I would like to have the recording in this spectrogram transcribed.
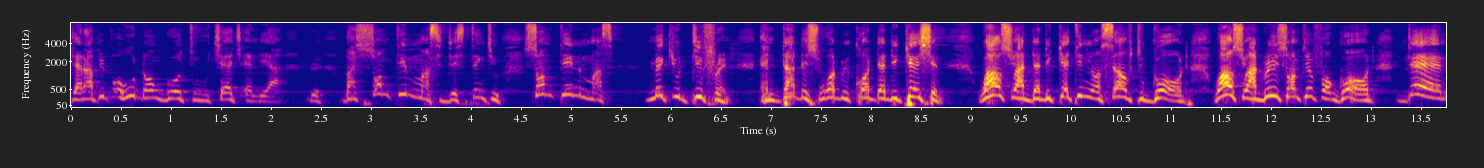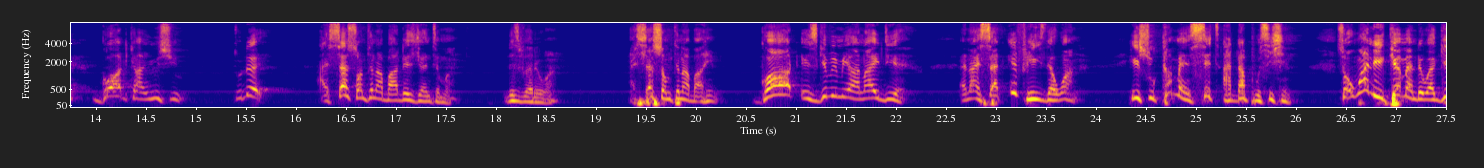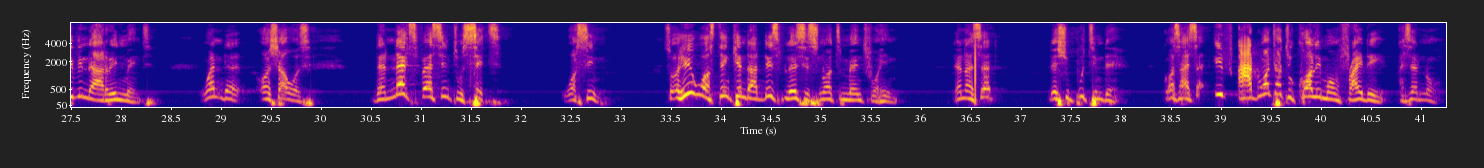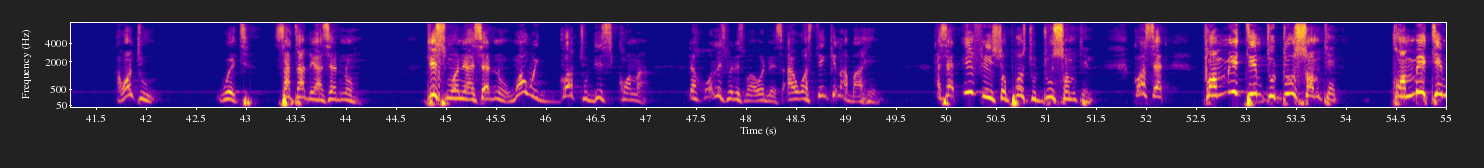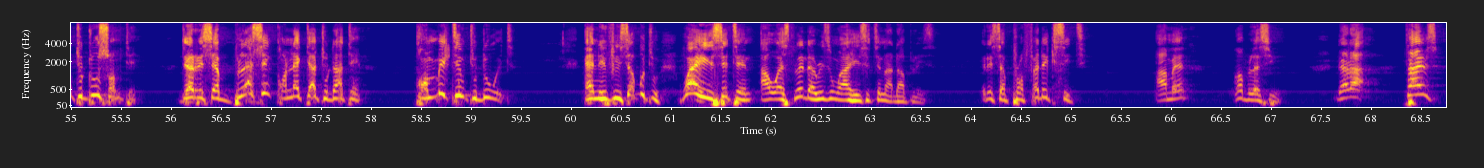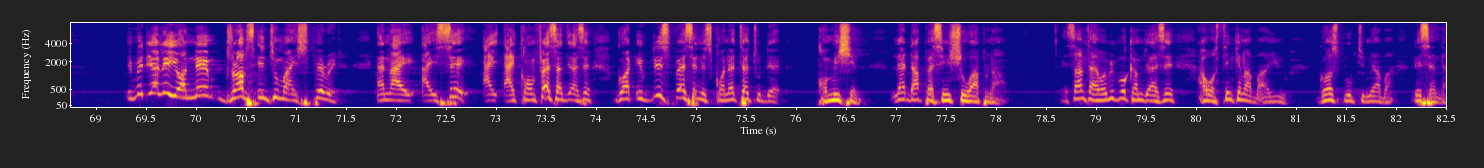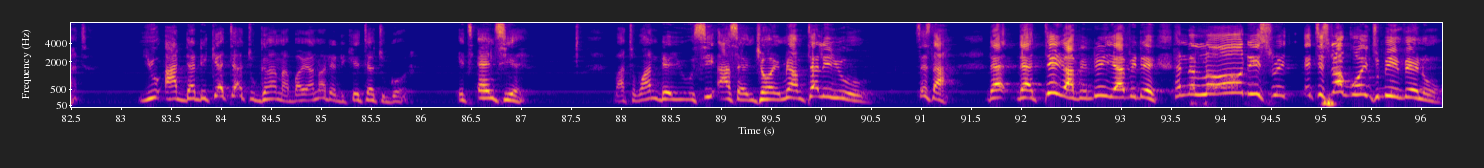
There are people who don't go to church and they are, but something must distinct you. Something must make you different. And that is what we call dedication. Whilst you are dedicating yourself to God, whilst you are doing something for God, then God can use you. Today, I said something about this gentleman. This very one. I said something about him. God is giving me an idea. And I said, if he's the one, he should come and sit at that position. So when he came and they were giving the arrangement, when the usher was, the next person to sit was him. So he was thinking that this place is not meant for him. Then I said, they should put him there. Because I said, if I had wanted to call him on Friday, I said, no. I want to wait. Saturday, I said, no. This morning, I said, no. When we got to this corner, the Holy Spirit is my witness. I was thinking about him. I said, if he's supposed to do something, God said, commit him to do something. Commit him to do something. There is a blessing connected to that thing. Commit him to do it. And if he's able to, why he's sitting, I will explain the reason why he's sitting at that place. It is a prophetic seat. Amen. God bless you. There are times, immediately your name drops into my spirit. And I, I say, I, I confess that I say, God, if this person is connected to the commission, let that person show up now. And sometimes when people come to I say, I was thinking about you. God spoke to me about this and that. You are dedicated to Ghana, but you are not dedicated to God. It ends here. But one day you will see us enjoying. Me, I'm telling you, sister, that, that thing you have been doing every day, and the Lord is rich, it is not going to be in vain. No.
